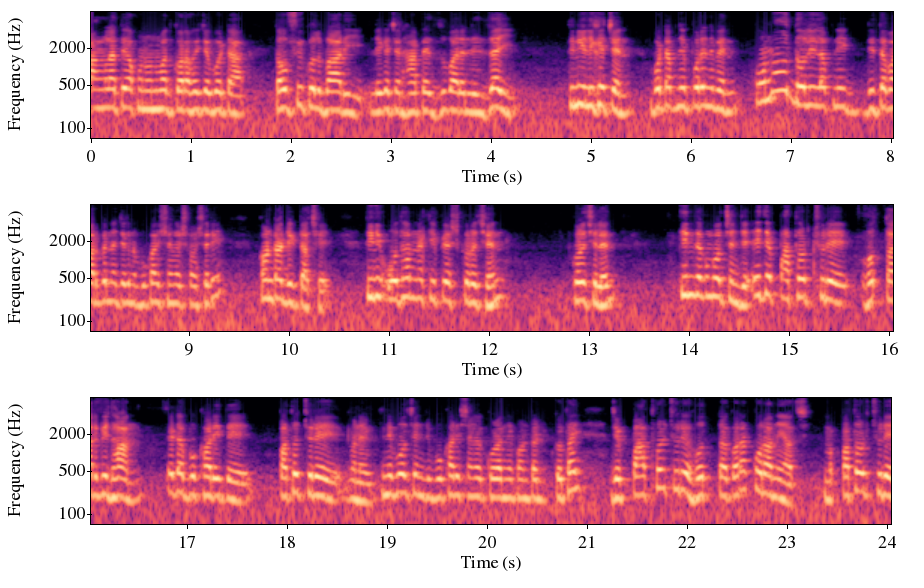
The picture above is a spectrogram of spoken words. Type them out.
বাংলাতে এখন অনুবাদ করা হয়েছে বইটা, তৌফিকুল বারি, লিখেছেন হাফেজ জুবার আলী জাই তিনি লিখেছেন বইটা আপনি পড়ে নেবেন। কোনো দলিল আপনি দিতে পারবেন না যেখানে বুখারির সঙ্গে সরাসরি কন্ট্রাডিক্ট আছে। তিনি উদাহরণ একটি পেশ করেছেন, করেছিলেন। তিনি দেখুন বলছেন যে, এই যে পাথর ছুঁড়ে হত্যার বিধান, এটা বুখারিতে পাথর ছুঁড়ে মানে তিনি বলছেন যে বুখারির সঙ্গে কোরআনে কন্ট্রাডিক্ট কোথায়? যে পাথর ছুঁড়ে হত্যা করা কোরআনে আছে পাথর ছুঁড়ে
